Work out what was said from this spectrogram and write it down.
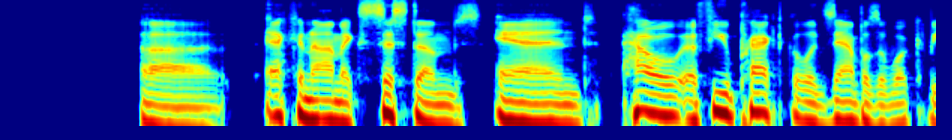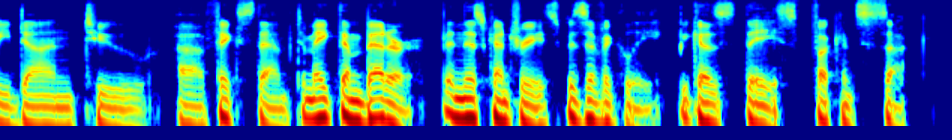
uh, economic systems and how a few practical examples of what could be done to uh, fix them, to make them better in this country specifically, because they fucking suck.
